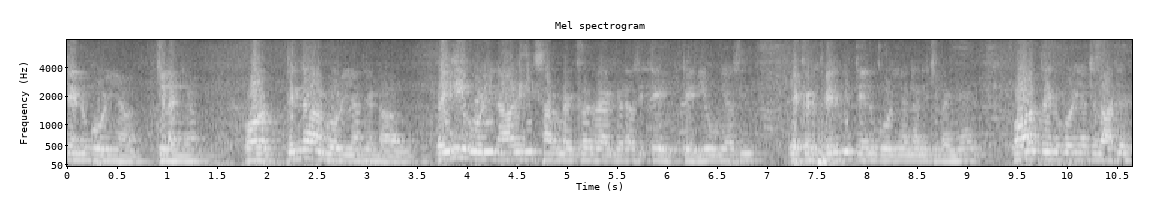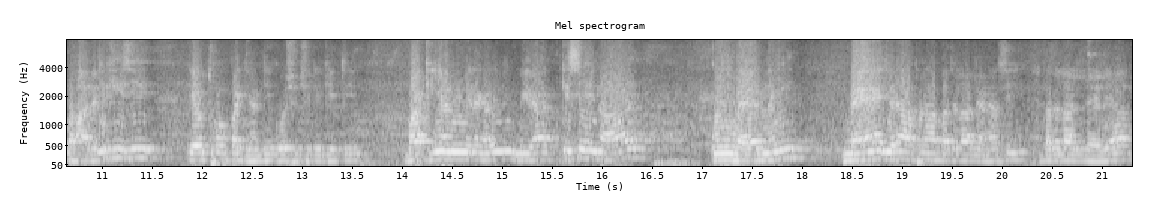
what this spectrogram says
ਤਿੰਨ ਗੋਲੀਆਂ ਚਲਾਈਆਂ। ਔਰ ਤਿੰਨਾਂ ਗੋਲੀਆਂ ਦੇ ਨਾਲ, ਪਹਿਲੀ ਗੋਲੀ ਨਾਲ ਹੀ ਸਰ ਮਾਈਕਲ ਦਾ ਜਿਹੜਾ ਸੀ ਢੇ- ਢੇਰੀ ਹੋ ਗਿਆ ਸੀ। ਲੇਕਿਨ ਫਿਰ ਵੀ ਤਿੰਨ ਗੋਲੀਆਂ ਇਹਨਾਂ ਨੇ ਚਲਾਈਆਂ। ਔਰ ਤਿੰਨ ਗੋਲੀਆਂ ਚਲਾ ਕੇ ਬਹਾਦਰੀ ਕੀ ਸੀ? ਕਿ ਉੱਥੋਂ ਭੱਜਣ ਦੀ ਕੋਸ਼ਿਸ਼ ਨਹੀਂ ਕੀਤੀ। ਬਾਕੀਆਂ ਨੂੰ ਇਹਨਾਂ ਕਹਿੰਦੇ ਵੀ ਮੇਰਾ ਕਿਸੇ ਨਾਲ ਕੋਈ ਵੈਰ ਨਹੀਂ। ਮੈਂ ਜਿਹੜਾ ਆਪਣਾ ਬਦਲਾ ਲੈਣਾ ਸੀ, ਬਦਲਾ ਲੈ ਲਿਆ।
